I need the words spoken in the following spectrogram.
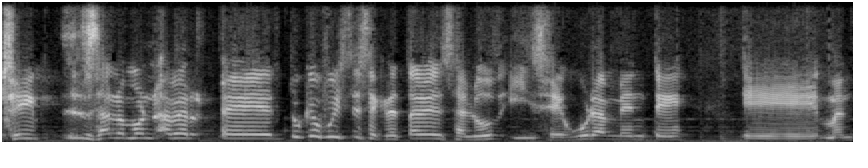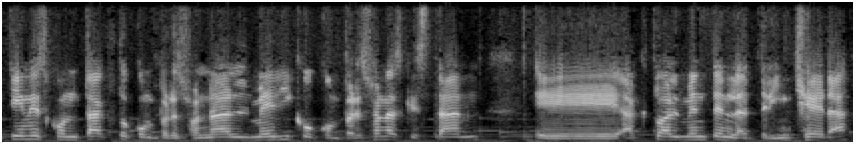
Sí, Salomón, a ver, eh, tú que fuiste secretario de salud y seguramente eh, mantienes contacto con personal médico, con personas que están eh, actualmente en la trinchera,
